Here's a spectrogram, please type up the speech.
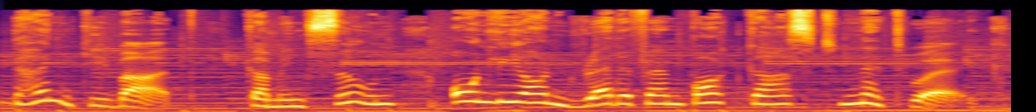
धन की बात। Coming soon only on Red F M podcast network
